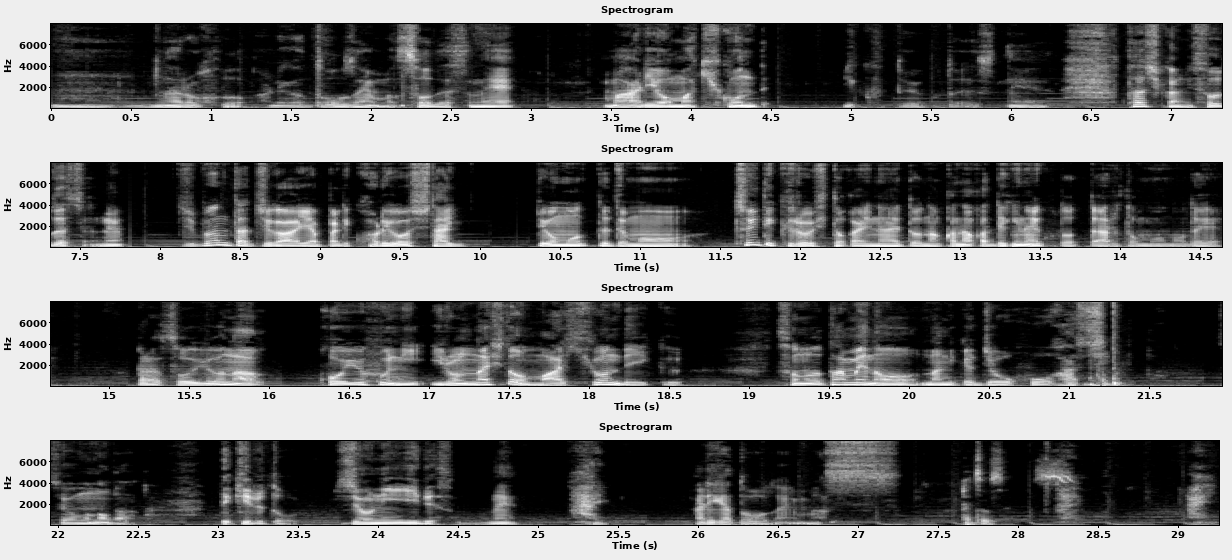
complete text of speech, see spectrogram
うん、なるほど。ありがとうございます。そうですね。周りを巻き込んでいくということですね。確かにそうですよね。自分たちがやっぱりこれをしたいって思ってても、ついてくる人がいないとなかなかできないことってあると思うので、だからそういうような、こういうふうにいろんな人を巻き込んでいく。そのための何か情報発信とか、そういうものができると非常にいいですもんね。はい。ありがとうございます。ありがとうございます。はい。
